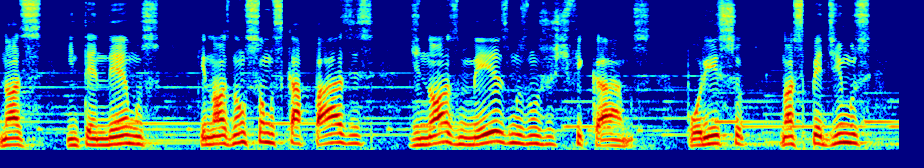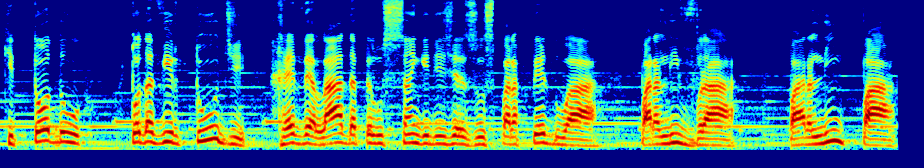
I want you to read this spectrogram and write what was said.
Nós entendemos que nós não somos capazes de nós mesmos nos justificarmos. Por isso, nós pedimos que todo, toda virtude revelada pelo sangue de Jesus para perdoar, para livrar, para limpar,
